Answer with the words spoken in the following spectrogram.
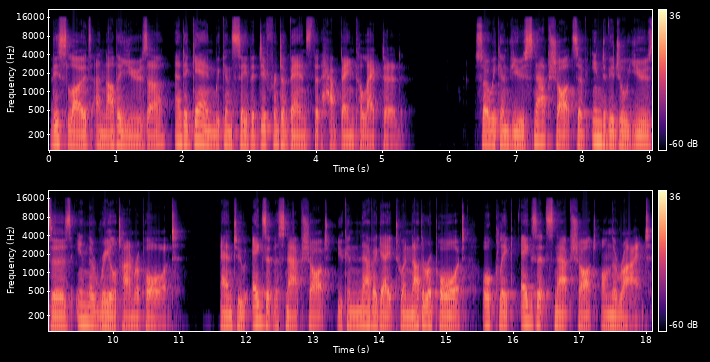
This loads another user, and again we can see the different events that have been collected. So we can view snapshots of individual users in the real-time report. And to exit the snapshot, you can navigate to another report or click Exit Snapshot on the right.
